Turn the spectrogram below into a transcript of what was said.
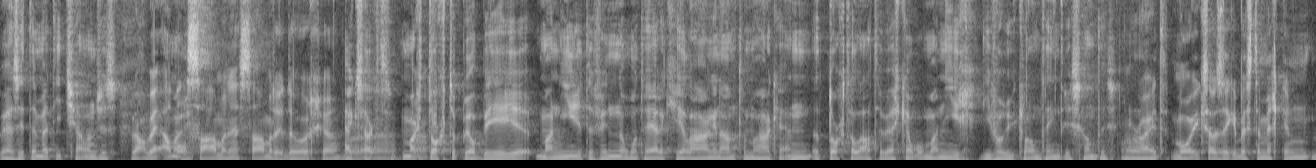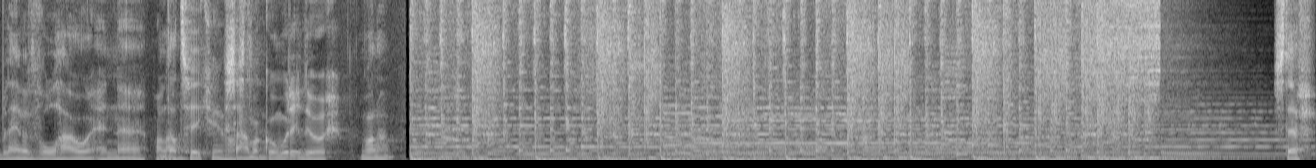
Wij zitten met die challenges. Ja, wij allemaal Maar- samen, hè, samen erdoor. Ja. Exact. Eh, maar toch te proberen manieren te vinden om het eigenlijk heel aangenaam te maken. En het toch te laten werken op een manier die voor uw klanten interessant is. Alright, mooi. Ik zou zeggen, beste merken, blijven volhouden. En eh, voilà. Dat zeker vast, Samen komen we erdoor. Voilà. Stef,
